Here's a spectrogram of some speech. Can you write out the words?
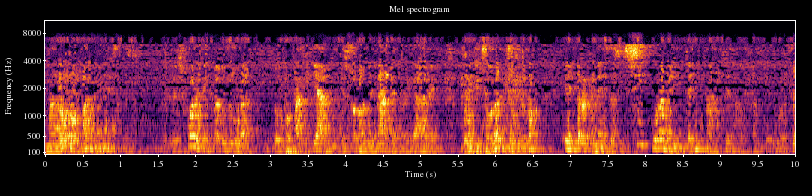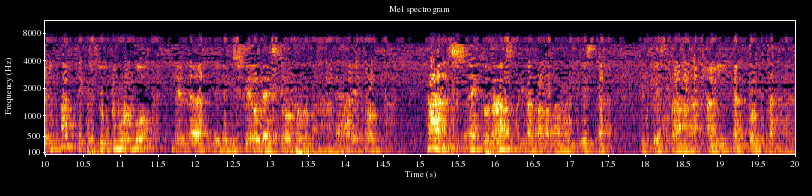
ma loro vanno in estasi. Le scuole di clausura, dopo tanti anni che sono allenate a pregare 12 ore al giorno, entrano in estasi, sicuramente gli parte l'alfa anteriore, cioè gli parte questo turbo nel, nell'emisfero destro frontale, area frontale. Trans, ecco trans, prima parlavamo di questa, di questa amica alcoletana.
